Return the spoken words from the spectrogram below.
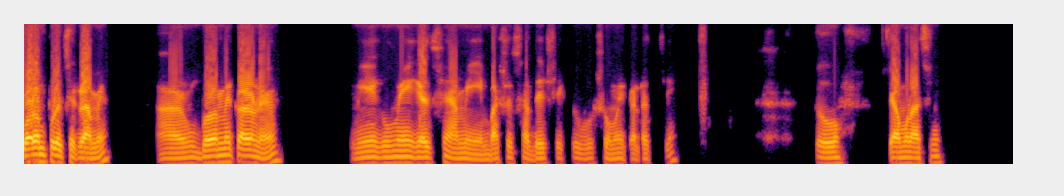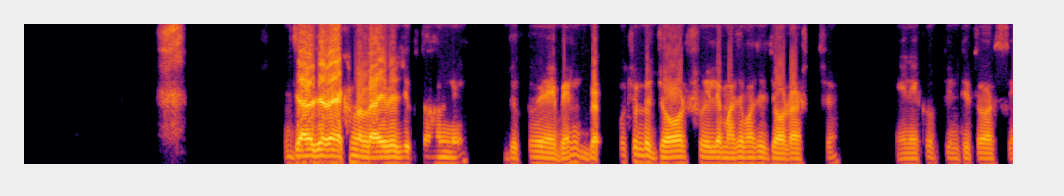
গরম পড়েছে গ্রামে, আর গরমের কারণে মেয়ে ঘুমিয়ে গেছে, আমি বাসার ছাদে এসে একটু সময় কাটাচ্ছি। তো কেমন আছেন? যারা যারা এখনও লাইভে যুক্ত হননি, যুক্ত হয়ে নেবেন। প্রচণ্ড জ্বর, শরীরে মাঝে মাঝে জ্বর আসছে। এ নিয়ে খুব চিন্তিত আছি।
